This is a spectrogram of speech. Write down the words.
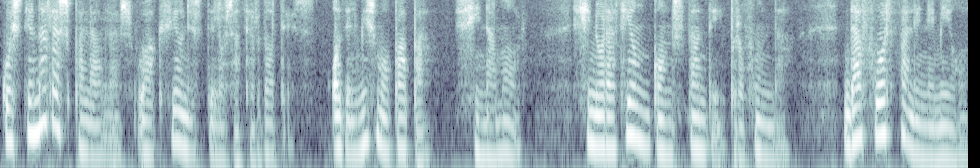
Cuestionar las palabras o acciones de los sacerdotes o del mismo Papa sin amor, sin oración constante y profunda, da fuerza al enemigo,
